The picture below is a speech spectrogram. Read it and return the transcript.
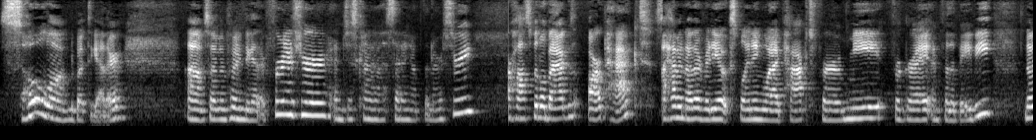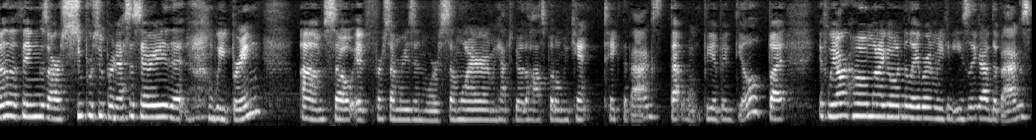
so long to put together. Um, so I've been putting together furniture and just kind of setting up the nursery. Our hospital bags are packed. I have another video explaining what I packed for me, for Gray, and for the baby. None of the things are super, super necessary that we bring. Um, so if for some reason we're somewhere and we have to go to the hospital and we can't take the bags, that won't be a big deal. But if we are home when I go into labor and we can easily grab the bags,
